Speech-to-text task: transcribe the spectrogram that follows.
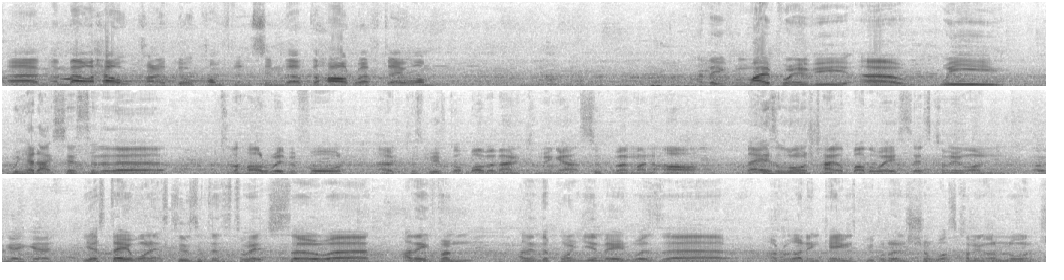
um, and that will help kind of build confidence in the, the hardware for day one. I think from my point of view, uh, we we had access to the to the hardware before because uh, we've got Bomberman coming out, Superman R. That is a launch title, by the way, so it's coming on. Okay, good. Yes, day one, It's exclusive to Switch. So uh, I think from I think the point you made was uh, regarding games, people don't sure what's coming on launch.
